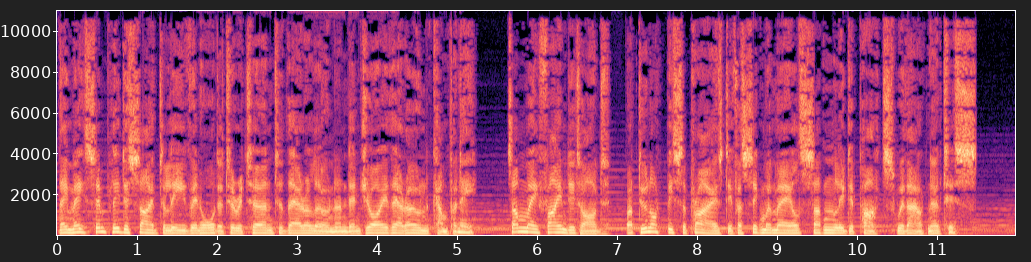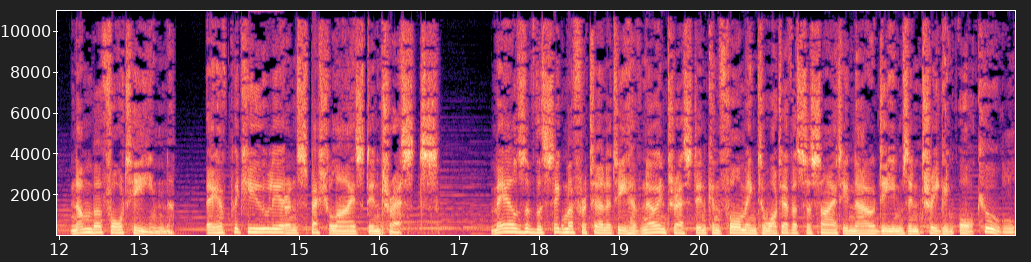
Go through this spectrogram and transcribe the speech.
they may simply decide to leave in order to return to their alone and enjoy their own company. Some may find it odd, but do not be surprised if a Sigma male suddenly departs without notice. Number 14. They have peculiar and specialized interests. Males of the Sigma fraternity have no interest in conforming to whatever society now deems intriguing or cool.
